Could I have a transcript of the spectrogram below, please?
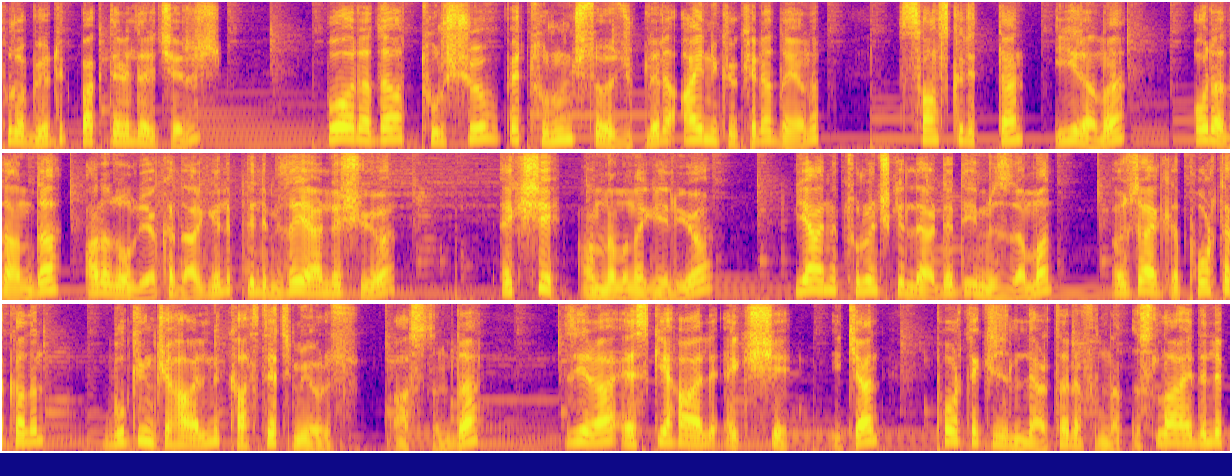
probiyotik bakteriler içerir. Bu arada turşu ve turunç sözcükleri aynı kökene dayanıp Sanskrit'ten İran'a, oradan da Anadolu'ya kadar gelip dilimize yerleşiyor. Ekşi anlamına geliyor. Yani turunçgiller dediğimiz zaman özellikle portakalın bugünkü halini kastetmiyoruz aslında. Zira eski hali ekşi iken Portekizliler tarafından ıslah edilip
